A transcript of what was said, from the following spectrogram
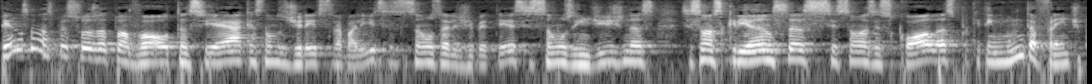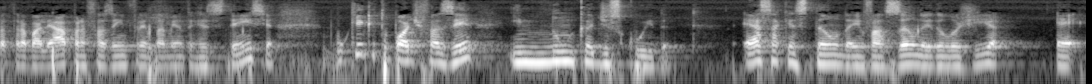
pensa nas pessoas à tua volta, se é a questão dos direitos trabalhistas, se são os LGBT, se são os indígenas, se são as crianças, se são as escolas, porque tem muita frente para trabalhar, para fazer enfrentamento e resistência. O que que tu pode fazer e nunca descuida? Essa questão da invasão da ideologia é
